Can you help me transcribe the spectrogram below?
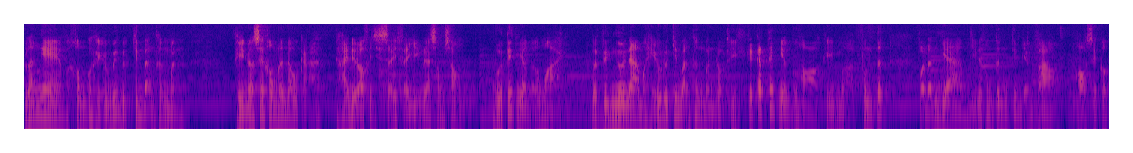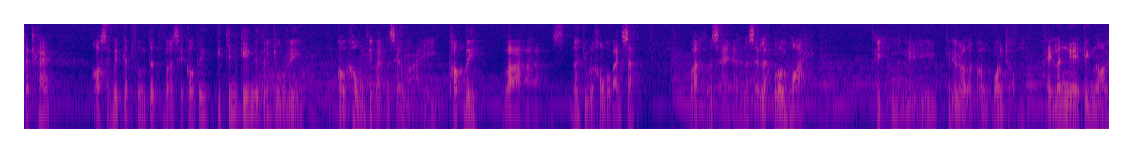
lắng nghe và không có hiểu biết được chính bản thân mình thì nó sẽ không đến đâu cả. Hai điều đó phải sẽ phải diễn ra song song vừa tiếp nhận ở ngoài. Bởi vì người nào mà hiểu được chính bản thân mình rồi thì cái cách tiếp nhận của họ khi mà phân tích và đánh giá những cái thông tin tiếp nhận vào, họ sẽ có cách khác. Họ sẽ biết cách phân tích và sẽ có cái cái chính kiến cái tự chủ riêng. Còn không thì bạn sẽ mãi copy và nói chung là không có bản sắc và nó sẽ nó sẽ lạc lối hoài. Thì mình nghĩ cái điều đó là con, quan trọng. Hãy lắng nghe tiếng nói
